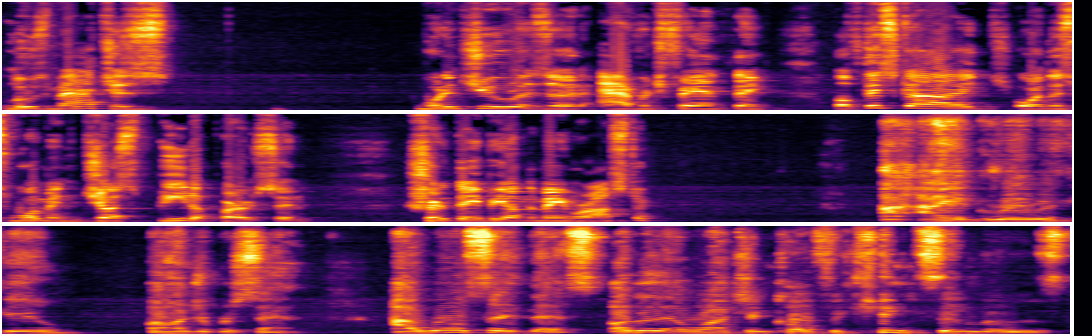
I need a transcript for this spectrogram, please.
lose matches, wouldn't you, as an average fan, think, well, if this guy or this woman just beat a person, shouldn't they be on the main roster? I, I agree with you 100%. I will say this other than watching Kofi Kingston lose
